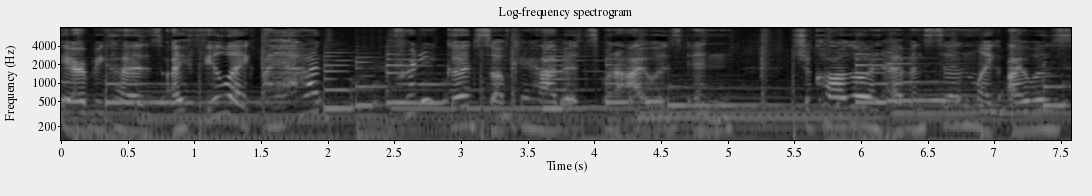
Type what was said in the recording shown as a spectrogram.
care because I feel like I had pretty good self care habits when I was in Chicago and Evanston. Like, I was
